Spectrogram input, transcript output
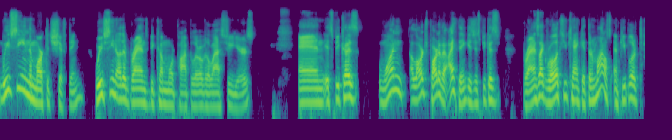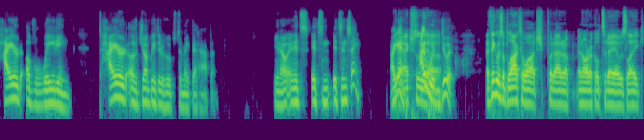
we've seen the market shifting. We've seen other brands become more popular over the last few years. And it's because one, a large part of it, I think, is just because brands like Rolex, you can't get their models, and people are tired of waiting, tired of jumping through hoops to make that happen. You know, and it's it's it's insane. Again, yeah, actually, I wouldn't uh, do it. I think it was aBlogtoWatch put out an article today. I was like,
